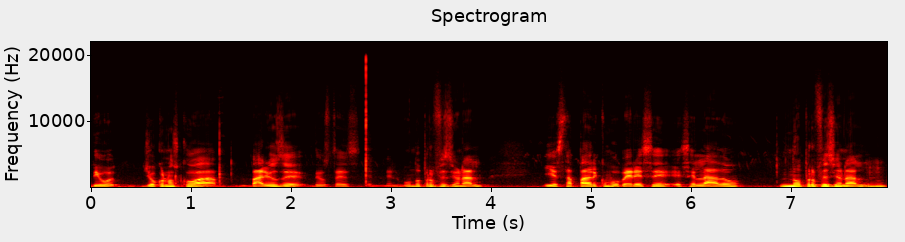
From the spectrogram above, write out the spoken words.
digo, yo conozco a varios de, de, ustedes en el mundo profesional y está padre como ver ese, ese lado no profesional, uh -huh.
